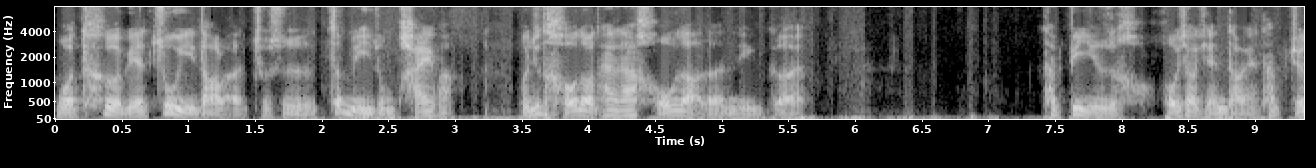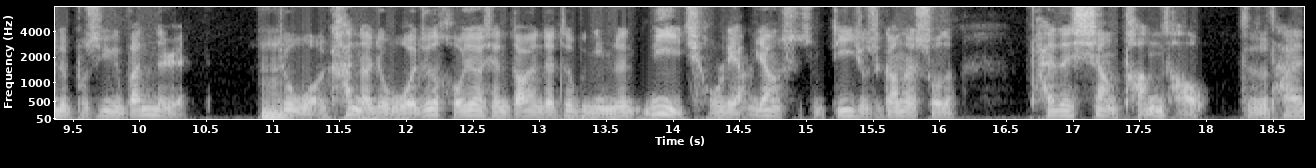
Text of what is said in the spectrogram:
我特别注意到了，就是这么一种拍法。我觉得侯导他他侯导的那个，他毕竟是侯侯孝贤导演，他绝对不是一般的人。嗯，就我看到，就我觉得侯孝贤导演在这部里面力求两样事情。第一就是刚才说的，拍的像唐朝，这是他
